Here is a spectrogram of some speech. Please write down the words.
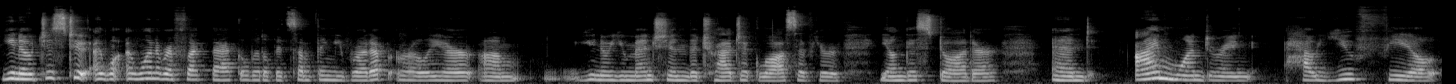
you know, just to, I, wa- I want to reflect back a little bit something you brought up earlier. Um, you know, you mentioned the tragic loss of your youngest daughter, and I'm wondering how you feel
